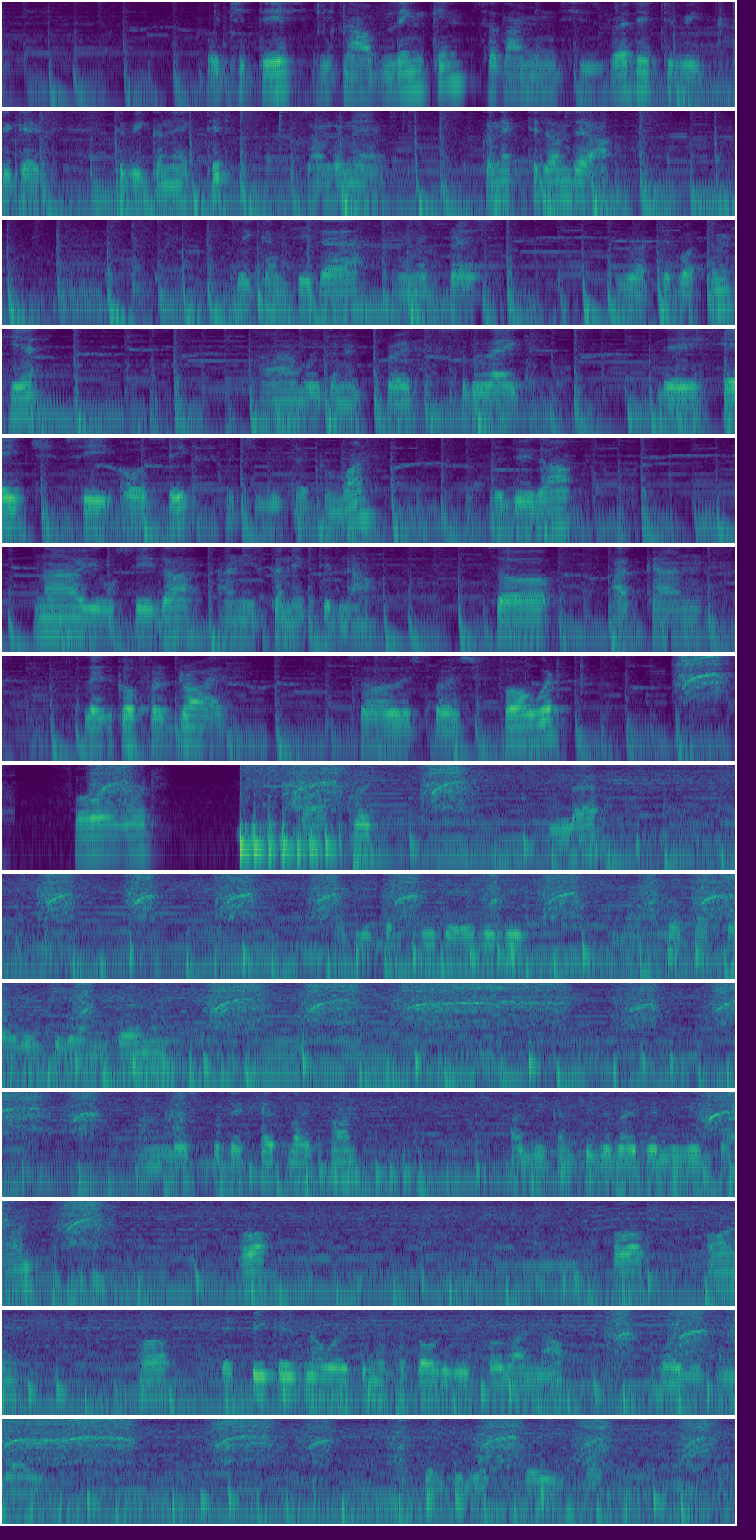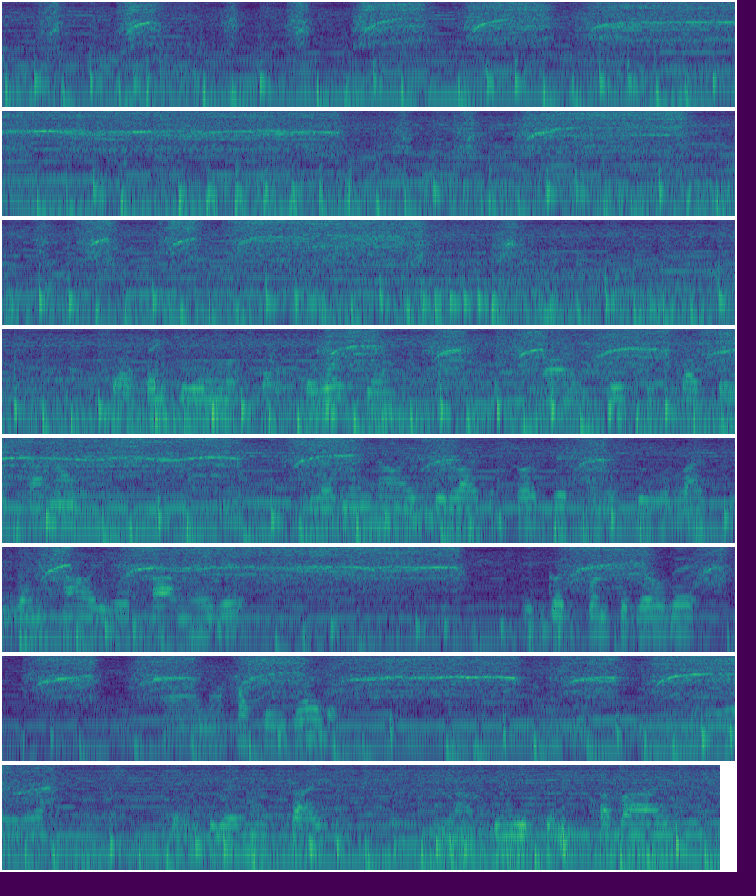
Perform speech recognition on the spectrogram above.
which it is. It's now blinking so that means it's ready to be to get to be connected. So I'm gonna connect it on the app. So you can see there I'm gonna press at the bottom here. And we're gonna press select the HC06 which is the second one. We do that now you'll see that and it's connected now. So I can let's go for a drive. So let's push forward. Forward. Backwards. Left. As you can see the LEDs light up according to where I'm turning. And let's put the headlights on. As you can see the red LEDs go on off off on off. The speaker is not working as I told you before right now well you can buy I think it looks pretty So thank you very much guys for watching and please subscribe to the channel. Let me know if you like the project and if you would like to learn how your car made it. It's good fun to build it and I hope you enjoyed it. You. Thank you very much guys and I'll see you soon. Bye bye.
